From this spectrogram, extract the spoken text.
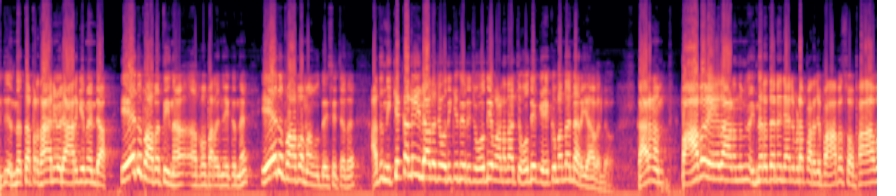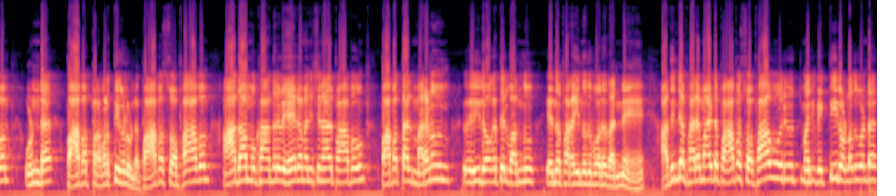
ഇത് ഇന്നത്തെ പ്രധാന ഒരു ആർഗ്യുമെന്റാണ് ഏത് പാപത്തിൽ നിന്ന് അപ്പോൾ പറഞ്ഞേക്കുന്നത് ഏത് പാപമാണ് ഉദ്ദേശിച്ചത്? അത് നിക്കക്കല്ലില്ലാതെ ചോദിക്കുന്ന ഒരു ചോദ്യമാണെന്ന് ആ ചോദ്യം കേൾക്കുമ്പോൾ തന്നെ അറിയാമല്ലോ കാരണം പാപം ഏതാണെന്നും ഇന്നലെ തന്നെ ഞാനിവിടെ പറഞ്ഞു. പാപ സ്വഭാവം ഉണ്ട് പാപപ്രവർത്തികളുണ്ട്. പാപ സ്വഭാവം ആദാം മുഖാന്തരം ഏക മനുഷ്യനാൽ പാപവും പാപത്താൽ മരണവും ഈ ലോകത്തിൽ വന്നു എന്ന് പറയുന്നത് പോലെ തന്നെ അതിന്റെ ഫലമായിട്ട് പാപ സ്വഭാവം ഒരു വ്യക്തിയിലുള്ളതുകൊണ്ട് വ്യക്തിയിലുള്ളത് കൊണ്ട്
